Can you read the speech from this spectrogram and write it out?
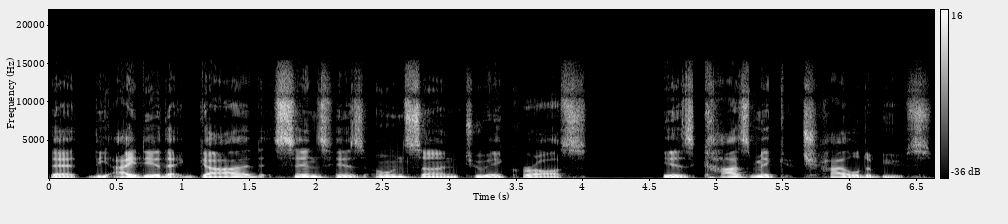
that the idea that God sends His own Son to a cross is cosmic child abuse,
